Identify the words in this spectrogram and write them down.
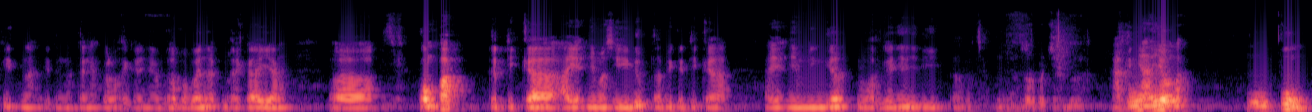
fitnah di tengah-tengah keluarganya. Berapa banyak mereka yang uh, kompak ketika ayahnya masih hidup tapi ketika ayahnya meninggal keluarganya jadi terpecah belah. Artinya ayolah mumpung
